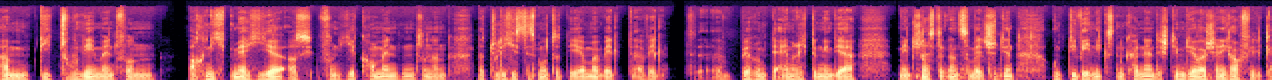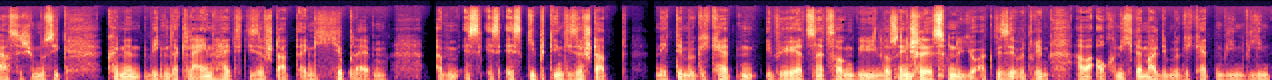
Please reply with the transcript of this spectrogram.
ähm, die zunehmend von auch nicht mehr hier aus, von hier kommenden, sondern natürlich ist das Mozarteum eine, Welt, eine weltberühmte Einrichtung, in der Menschen aus der ganzen Welt studieren. Und die wenigsten können, das stimmt ja wahrscheinlich auch für die klassische Musik, können wegen der Kleinheit dieser Stadt eigentlich hier bleiben. Ähm, es, es, es gibt in dieser Stadt nette Möglichkeiten, ich will jetzt nicht sagen wie in Los Angeles und New York, das ist übertrieben, aber auch nicht einmal die Möglichkeiten wie in Wien,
